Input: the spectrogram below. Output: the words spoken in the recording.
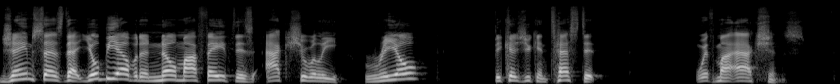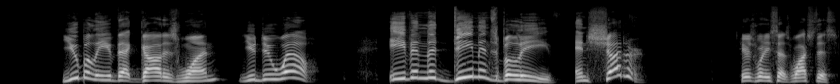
James says that you'll be able to know my faith is actually real because you can test it with my actions. You believe that God is one, you do well. Even the demons believe and shudder. Here's what he says watch this.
